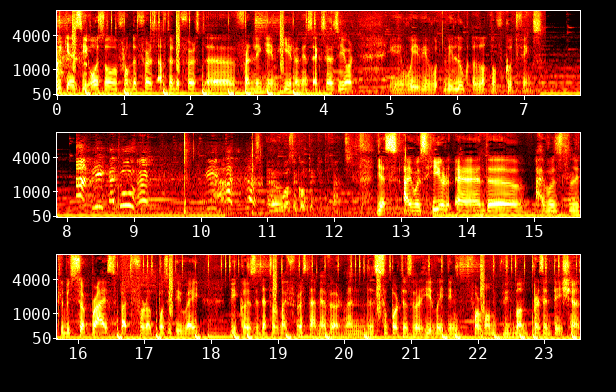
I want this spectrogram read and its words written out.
we can see also from the first after the first uh, friendly game here against Excelsior, uh, we, we, we look a lot of good things. Uh, was the contact with the fans? Yes, I was here and uh, I was a little bit surprised, but for a positive way because that was my first time ever when the supporters were here waiting for one with one presentation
